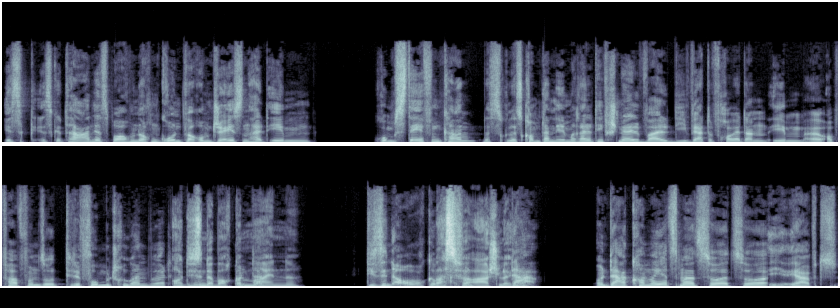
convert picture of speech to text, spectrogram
Ist, ist getan, jetzt brauchen wir noch einen Grund, warum Jason halt eben rumstafen kann. Das, das kommt dann eben relativ schnell, weil die werte Frau ja dann eben äh, Opfer von so Telefonbetrügern wird. Oh, die sind aber auch gemein, da, ne? Die sind auch gemein. Was für Arschlöcher. Da, Und da kommen wir jetzt mal zur, zur, ja, das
